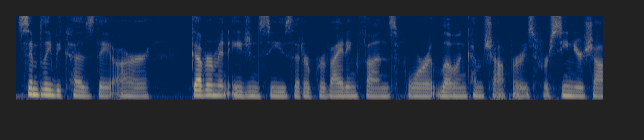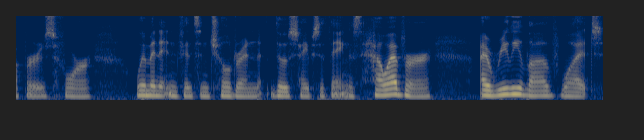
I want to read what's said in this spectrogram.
simply because they are government agencies that are providing funds for low income shoppers, for senior shoppers, for women, infants, and children, those types of things. However, I really love what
